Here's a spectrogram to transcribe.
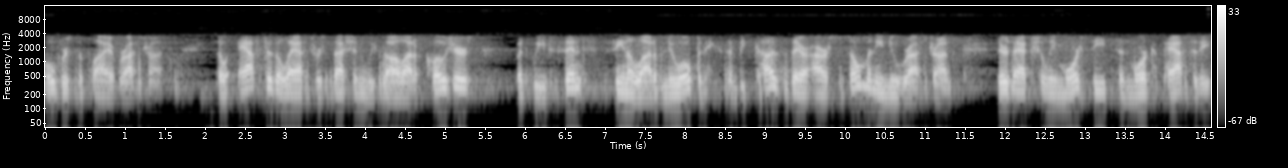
oversupply of restaurants. So after the last recession, we saw a lot of closures, but we've since seen a lot of new openings. And because there are so many new restaurants, there's actually more seats and more capacity,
